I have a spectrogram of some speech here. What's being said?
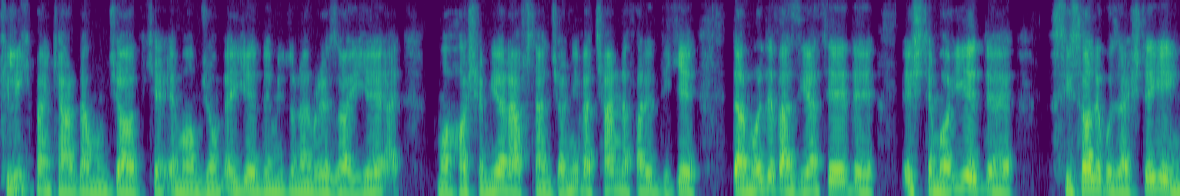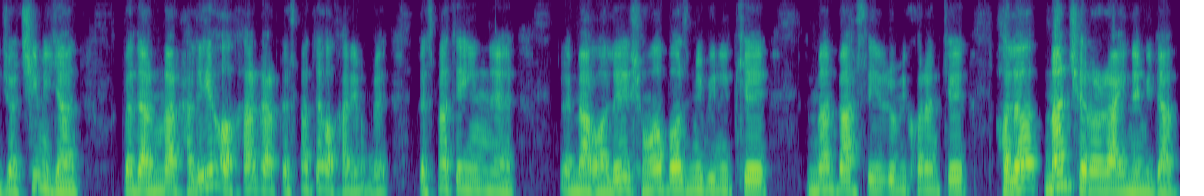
کلیک من کردم اونجا که امام جمعه نمی‌دونم رضاییه ما هاشمی رفسنجانی و چند نفر دیگه در مورد وضعیت اجتماعی سی سال گذشته اینجا چی میگن؟ و در مرحله آخر در قسمت آخرین قسمت این مقاله شما باز می‌بینید که من بحث این رو می‌کنم که حالا من چرا رأی نمیدم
